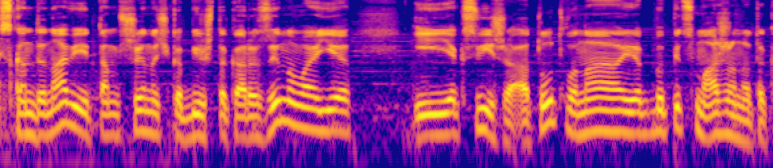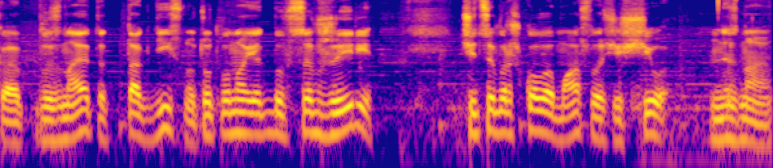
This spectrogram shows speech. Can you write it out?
Скандинавії там шиночка більш така резинова є і як свіжа. А тут вона якби підсмажена така. Ви знаєте, так дійсно. Тут воно якби все в жирі. Чи це вершкове масло, чи що, не знаю.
